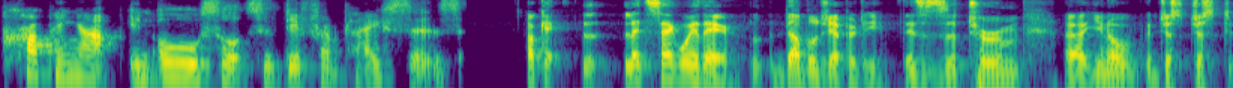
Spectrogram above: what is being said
cropping up in all sorts of different places. Okay, let's segue there. Double jeopardy. This is a term. Uh, you know, just just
